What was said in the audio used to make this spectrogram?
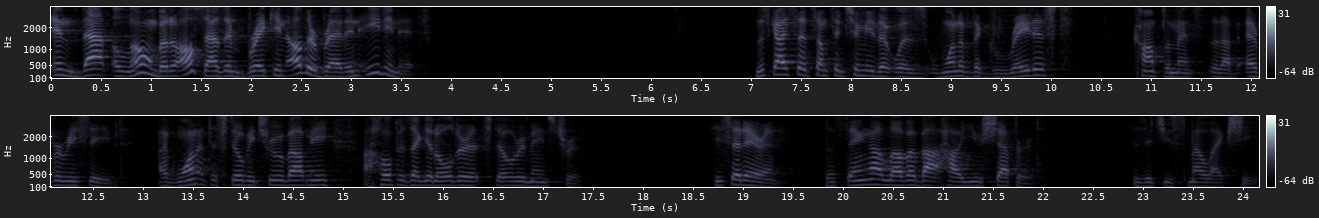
in that alone, but it also has in breaking other bread and eating it. This guy said something to me that was one of the greatest compliments that I've ever received. I want it to still be true about me. I hope as I get older it still remains true. He said, Aaron, the thing I love about how you shepherd is that you smell like sheep.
